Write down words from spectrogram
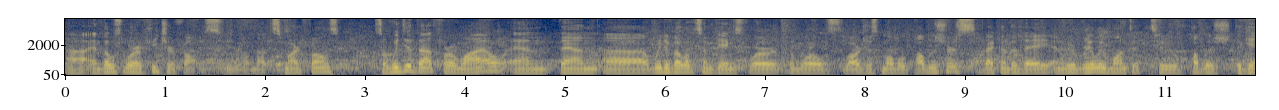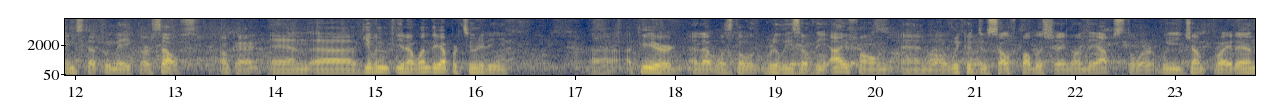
Uh, and those were feature phones, you know, not smartphones. So we did that for a while, and then uh, we developed some games for the world's largest mobile publishers back in the day, and we really wanted to publish the games that we make ourselves. Okay. And uh, given, you know, when the opportunity uh, appeared, and that was the release of the iPhone, and uh, we could do self-publishing on the App Store. We jumped right in.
